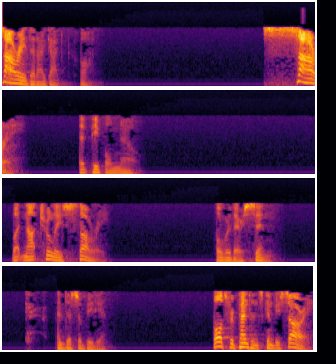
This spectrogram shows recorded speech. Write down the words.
sorry. That I got caught. Sorry that people know. But not truly sorry over their sin and disobedience. False repentance can be sorry.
